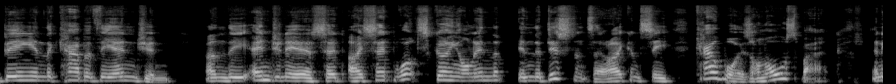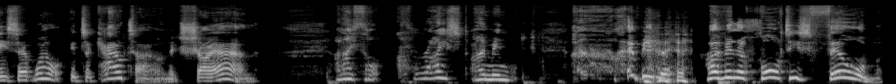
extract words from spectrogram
being in the cab of the engine and the engineer said i said what's going on in the in the distance there i can see cowboys on horseback and he said well it's a cow town it's cheyenne and I thought, Christ, I'm in, I'm in, a, I'm in a 40s film.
